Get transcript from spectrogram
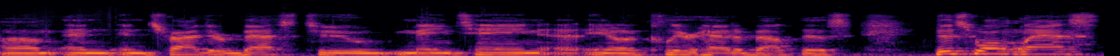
um, and and try their best to maintain uh, you know a clear head about this. This won't last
